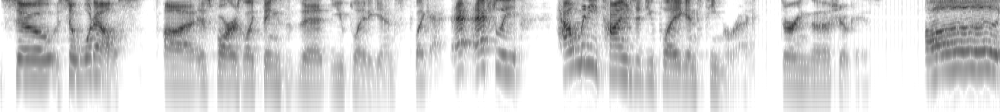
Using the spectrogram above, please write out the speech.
So so what else? Uh, as far as like things that you played against, like a- actually, how many times did you play against Temur Rec during the showcase? Uh,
